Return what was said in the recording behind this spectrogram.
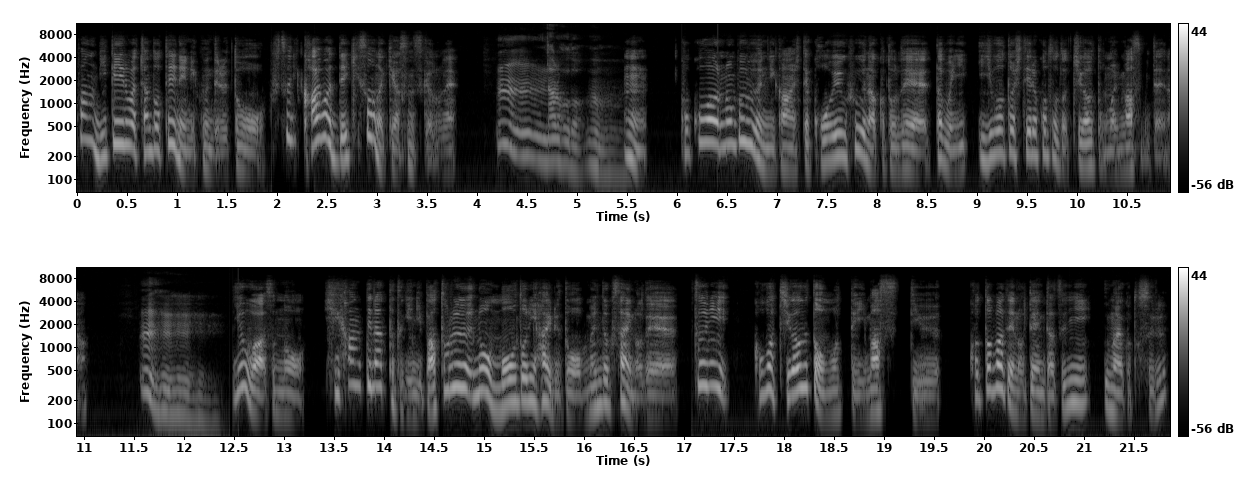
葉のディテールはちゃんと丁寧に組んでると、普通に会話できそうな気がするんですけどね。うんうん、なるほど。うん、う。ん。ここの部分に関してこういう風なことで、多分い言おうとしていることと違うと思いますみたいな。うん、うん、うん。要は、その、批判ってなった時にバトルのモードに入るとめんどくさいので、普通にここ違うと思っていますっていう言葉での伝達にうまいことする？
